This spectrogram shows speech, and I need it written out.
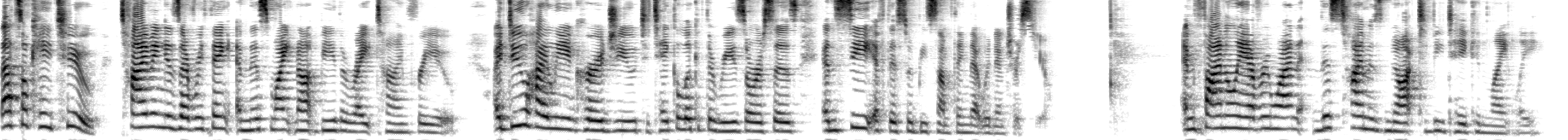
that's okay too. Timing is everything, and this might not be the right time for you. I do highly encourage you to take a look at the resources and see if this would be something that would interest you. And finally, everyone, this time is not to be taken lightly.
